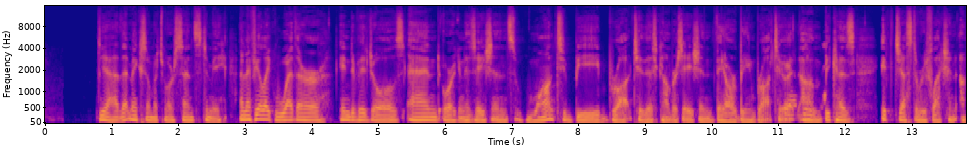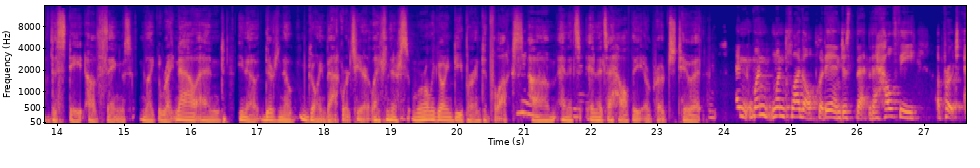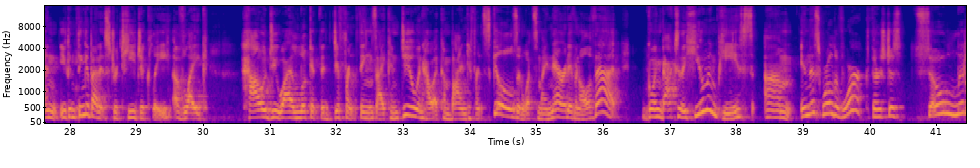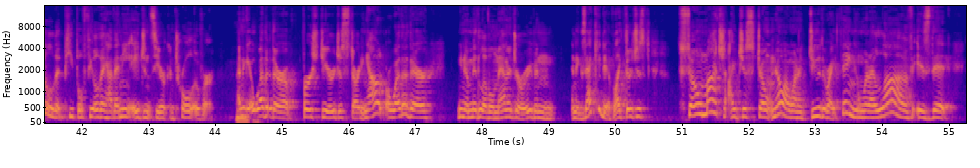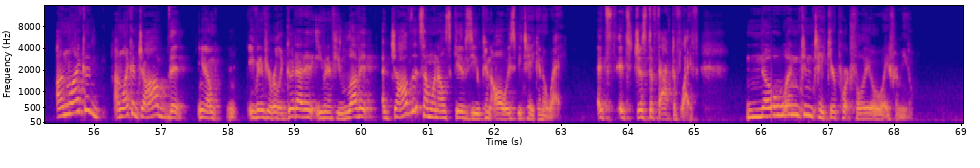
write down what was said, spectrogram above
Yeah, that makes so much more sense to me. And I feel like whether individuals and organizations want to be brought to this conversation, they are being brought to it um, because it's just a reflection of the state of things like right now. And, you know, there's no going backwards here. Like there's, we're only going deeper into flux. Um, and it's, and it's a healthy approach to it. And one, one plug I'll put in just that the healthy approach. And you can think about it strategically of like, how do I look at the different things I can do and how I combine different skills and what's my narrative and all of that? Going back to the human piece, um, in this world of work, there's just so little that people feel they have any agency or control over. Mm. And again, whether they're a first year just starting out or whether they're, you know, mid-level manager or even an executive, like there's just so much I just don't know. I want to do the right thing. And what I love is that unlike a unlike a job that you know even if you're really good at it even if you love it a job that someone else gives you can always be taken away. It's it's just a fact of life. No one can take your portfolio away from you.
